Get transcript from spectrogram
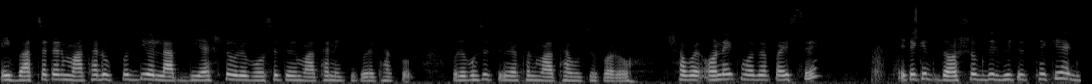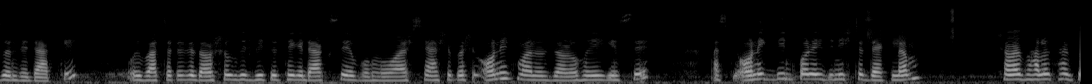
এই বাচ্চাটার মাথার উপর দিয়েও লাভ দিয়ে আসলো, ওরে বসে তুমি মাথা নিচু করে থাকো। ওরে বসে তুমি এখন মাথা উঁচু করো। সবাই অনেক মজা পাইছে। এটা কিন্তু দর্শকদের ভিতর থেকে একজনরে ডাকে। ওই বাচ্চাটারে দর্শকদের ভিতর থেকে ডাকছে এবং ও আসছে। আশেপাশে অনেক মানুষ জড়ো হয়ে গেছে। আজকে অনেক দিন পরে এই জিনিসটা দেখলাম। সবাই ভালো থাকবে।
